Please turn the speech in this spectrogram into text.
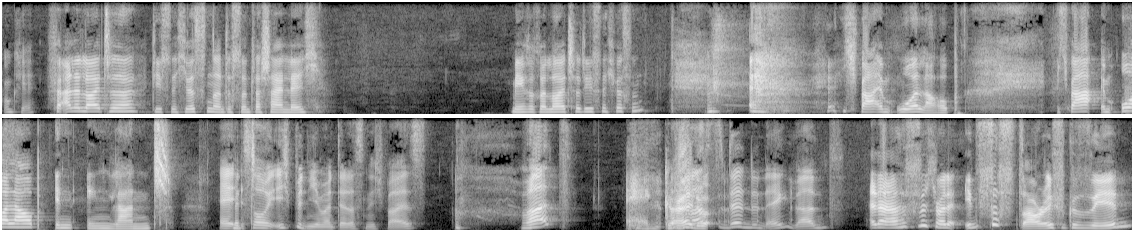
Okay. Für alle Leute, die es nicht wissen, und es sind wahrscheinlich mehrere Leute, die es nicht wissen. ich war im Urlaub. Ich war im Urlaub in England. Ey, sorry, ich bin jemand, der das nicht weiß. Was? Hey, Was Girl, du, warst du denn in England? Alter, hast du nicht meine Insta-Stories gesehen?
